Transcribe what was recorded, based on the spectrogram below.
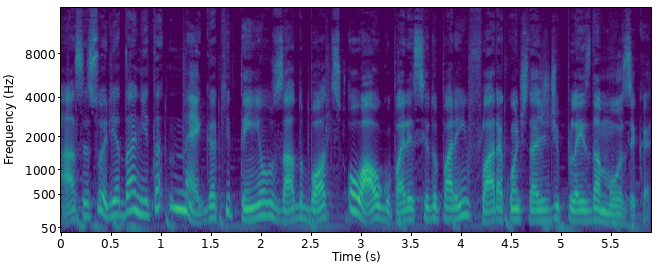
A assessoria da Anitta nega que tenha usado bots ou algo parecido para inflar a quantidade de plays da música,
